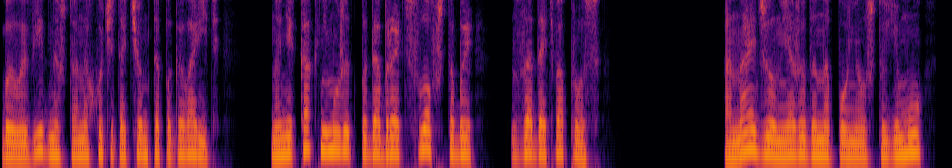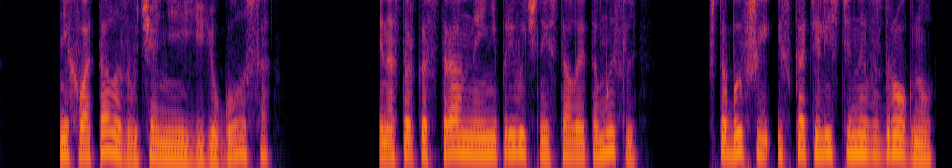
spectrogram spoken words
Было видно, что она хочет о чем-то поговорить, но никак не может подобрать слов, чтобы задать вопрос. А Найджел неожиданно понял, что ему не хватало звучания ее голоса. И настолько странной и непривычной стала эта мысль, что бывший искатель истины вздрогнул,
